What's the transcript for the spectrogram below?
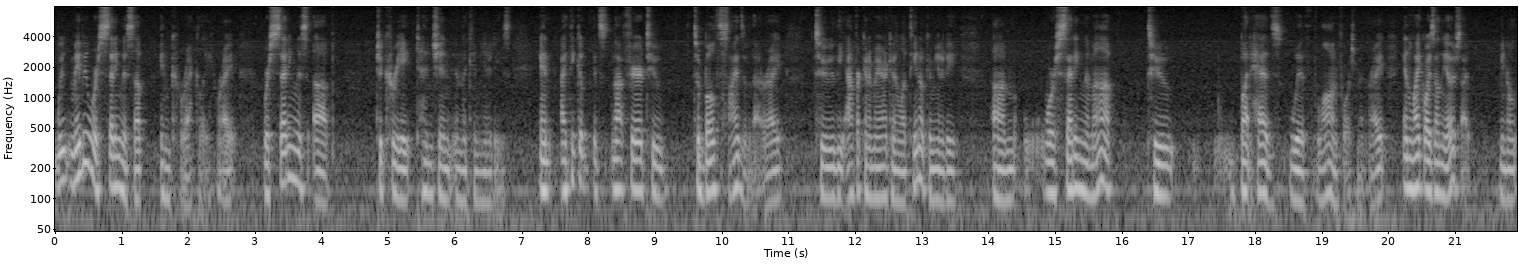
we, maybe we're setting this up incorrectly, right? We're setting this up to create tension in the communities. And I think it's not fair to to both sides of that, right? To the African American and Latino community, um, we're setting them up to butt heads with law enforcement, right? And likewise on the other side, you know,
